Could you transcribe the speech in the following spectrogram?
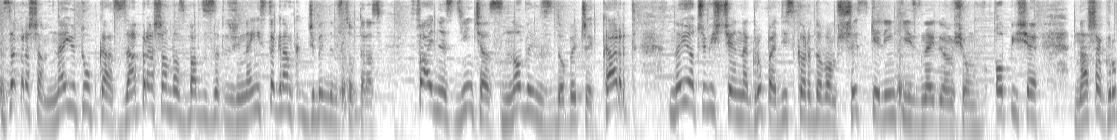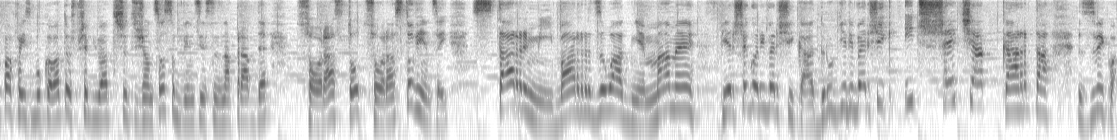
Zapraszam na YouTubeka, zapraszam Was bardzo serdecznie na Instagramkę, gdzie będę wrzucał teraz fajne zdjęcia z nowych zdobyczy kart. No i oczywiście na grupę Discordową. Wszystkie linki znajdują się w opisie. Nasza grupa facebookowa facebookowa to już przebiła 3000 osób, więc jest naprawdę coraz to, coraz to więcej. Starmi, bardzo ładnie. Mamy pierwszego reversika, drugi reversik i trzecia karta zwykła.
